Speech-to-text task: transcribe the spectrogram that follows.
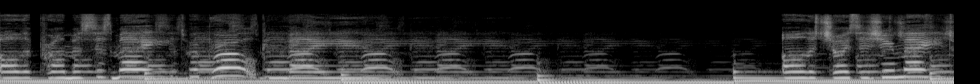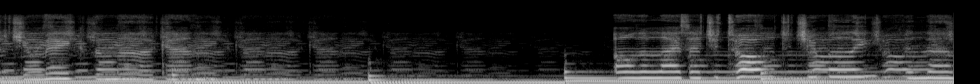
All the promises made were broken by you. All the choices you made, would you make them again? Lies that you told, did you believe in them?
